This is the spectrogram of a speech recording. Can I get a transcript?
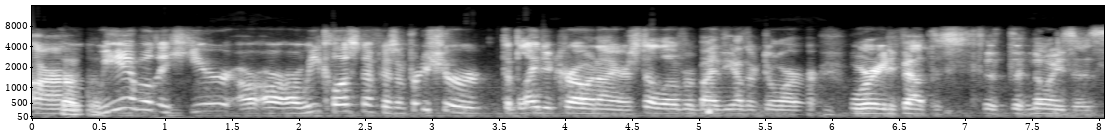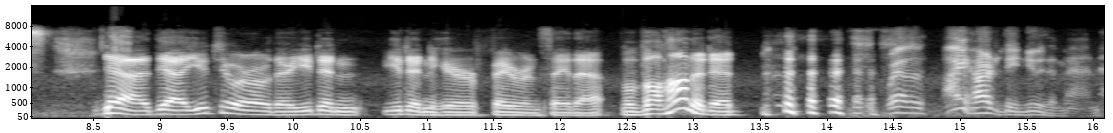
Are Okay. we able to hear? Are, are, are we close enough? Because I'm pretty sure the blighted crow and I are still over by the other door, worried about this, the, the noises. Yeah, yeah, you two are over there. You didn't you didn't hear Faerun say that. But Valhana did. well, I hardly knew the man,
